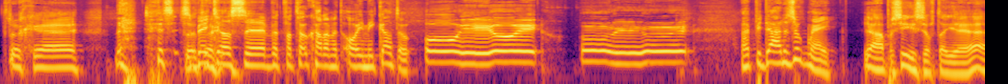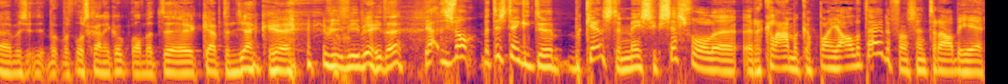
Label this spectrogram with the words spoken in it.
terug... Het is een beetje als wat, wat we ook hadden met Oi Mikanto. Oei, oei, oei, oei. Heb je daar dus ook mee? Ja, precies. Of dat je, hè, wa- wa- waarschijnlijk ook wel met eh, Captain Jack, eh, wie, wie weet hè. Ja, het is, wel, het is denk ik de bekendste, meest succesvolle reclamecampagne alle tijden van Centraal Beheer.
